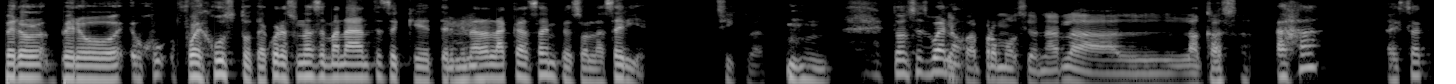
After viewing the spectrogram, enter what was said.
pero, pero ju- fue justo, ¿te acuerdas? Una semana antes de que terminara la casa empezó la serie. Sí, claro. Entonces, Y bueno, fue a promocionar la, la casa. ajá, exacto.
